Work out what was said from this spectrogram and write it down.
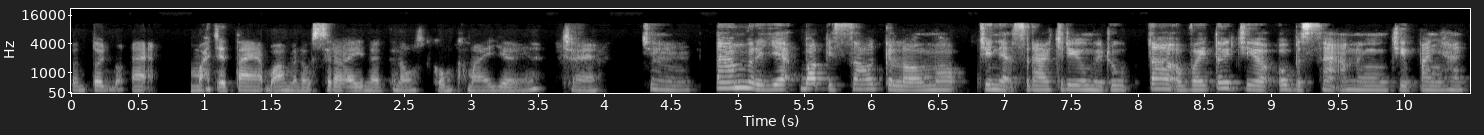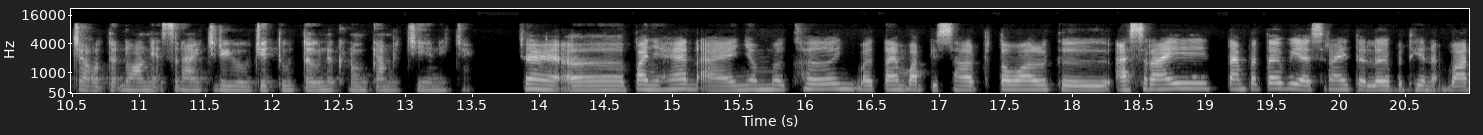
បន្តិចបង្អាក់មហិច្ឆតារបស់មនុស្សស្រីនៅក្នុងសង្គមខ្មែរយើងចា៎ចាតាមរយៈបទពិសោធន៍កន្លងមកជាអ្នកស្រាវជ្រាវមួយរូបតើអ្វីទៅជាឧបសគ្គនិងជាបញ្ហាចោទទៅដល់អ្នកស្រាវជ្រាវជាទូទៅនៅក្នុងកម្ពុជានេះចា៎ ចាអឺបញ្ហាដែលខ្ញុំមើលឃើញបើតាមបទពិសោធន៍ផ្ទាល់គឺអាស្រ័យតាមពិតទៅវាអាស្រ័យទៅលើប្រធានបទ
